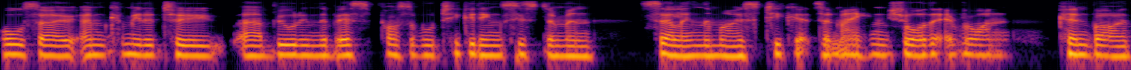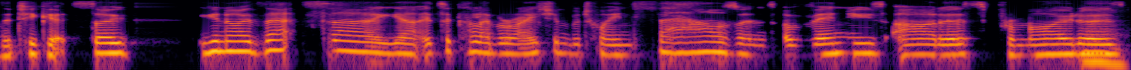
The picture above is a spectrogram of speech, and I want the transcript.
also am committed to uh, building the best possible ticketing system and selling the most tickets and making sure that everyone can buy the tickets so you know that's a uh, it's a collaboration between thousands of venues artists promoters mm.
